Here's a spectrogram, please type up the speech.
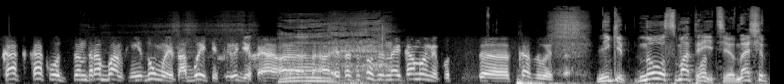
как, как вот Центробанк не думает об этих людях? А, а, это же тоже на экономику э, сказывается. Никит, ну смотрите, вот. значит,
